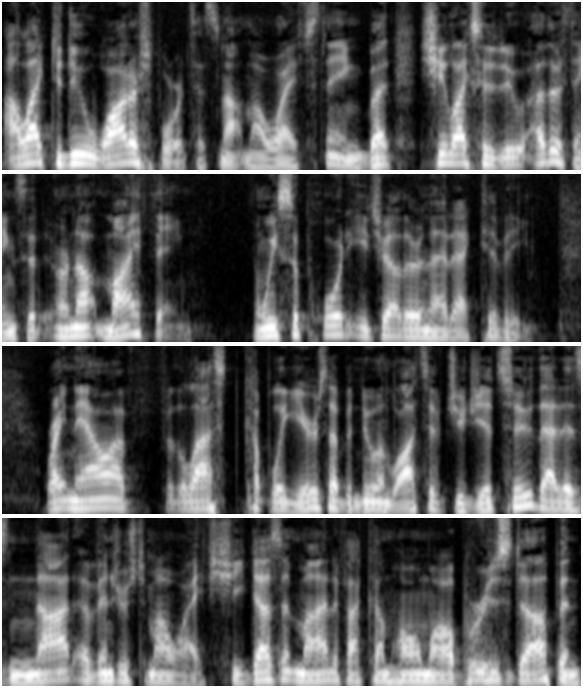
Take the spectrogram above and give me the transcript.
I like to do water sports. That's not my wife's thing, but she likes to do other things that are not my thing. And we support each other in that activity. Right now, I've, for the last couple of years, I've been doing lots of jujitsu. That is not of interest to my wife. She doesn't mind if I come home all bruised up and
